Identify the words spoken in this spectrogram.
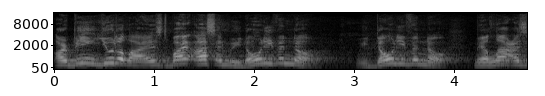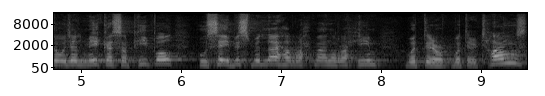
are being utilized by us and we don't even know. We don't even know. May Allah Azza wa make us a people who say Bismillah ar-Rahman ar-Rahim with their, with their tongues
